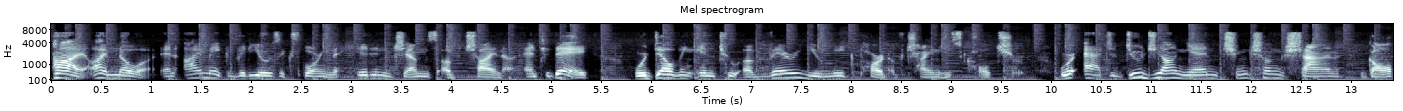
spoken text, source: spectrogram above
Hi, I'm Noah, and I make videos exploring the hidden gems of China. And today, we're delving into a very unique part of Chinese culture. We're at Dujiangyan Qingchengshan Golf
